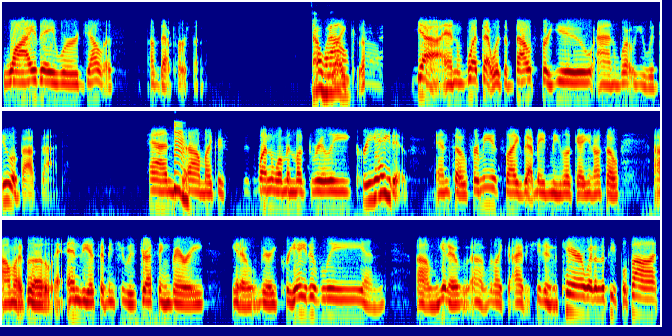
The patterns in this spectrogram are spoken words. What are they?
why they were jealous of that person. Oh wow! Like, uh, yeah, and what that was about for you and what you would do about that. And hmm. um, like this one woman looked really creative, and so for me, it's like that made me look at you know so um, I was a little envious. I mean, she was dressing very you know very creatively, and um, you know um, like I, she didn't care what other people thought.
